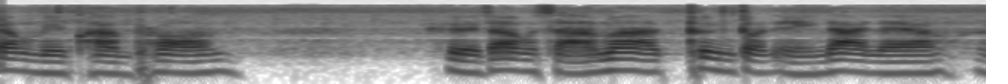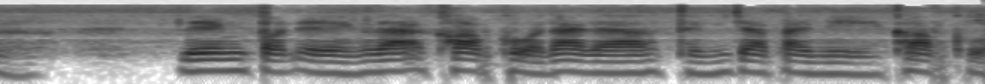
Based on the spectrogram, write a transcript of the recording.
ต้องมีความพร้อม คือต้องสามารถพึ่งตนเองได้แล้ว เลี้ยงตนเองและครอบครัวได้แล้ว ถึงจะไปมีครอบครัว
